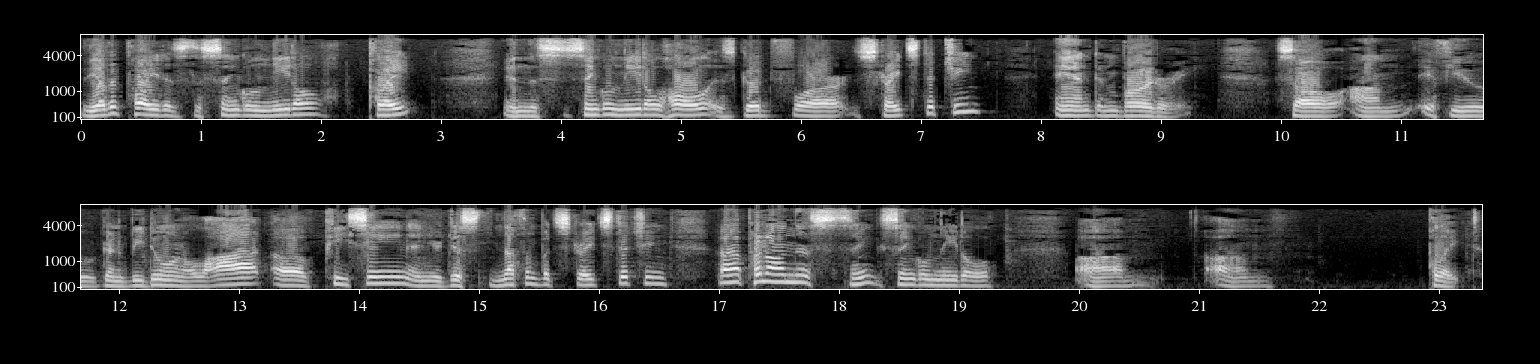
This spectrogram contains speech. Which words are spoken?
The other plate is the single needle plate. And the single needle hole is good for straight stitching and embroidery. So um, if you're going to be doing a lot of piecing and you're just nothing but straight stitching, uh, put on this sing- single needle um, um, plate.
